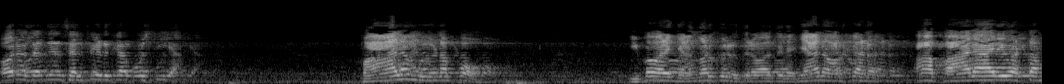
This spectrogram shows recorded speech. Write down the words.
ഓരോ സ്ഥലത്തും സെൽഫി എടുക്കുക പോസ്റ്റ് ചെയ്യാം. പാലം വീണപ്പോ ഇപ്പൊ ഞങ്ങൾക്കൊരു ഉത്തരവാദിത്തമില്ല. ഞാൻ ഓർക്കാണ് ആ പാലാരിവട്ടം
